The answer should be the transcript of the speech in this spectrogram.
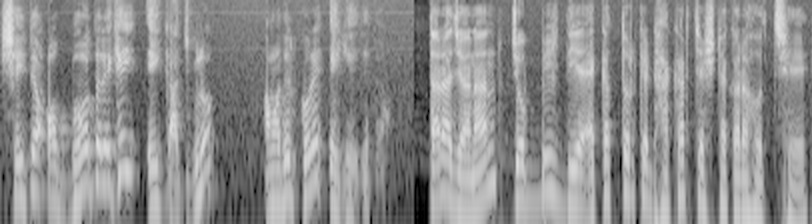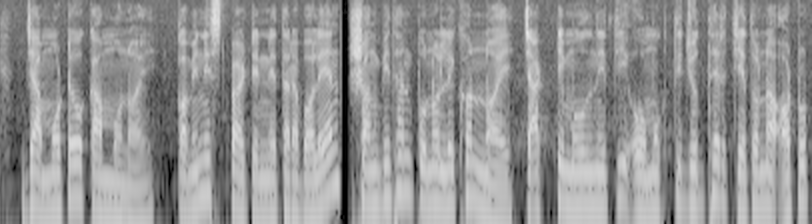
সেইটা অব্যাহত রেখেই এই কাজগুলো আমাদের করে এগিয়ে যেতে হবে। তারা জানান, চব্বিশ দিয়ে একাত্তরকে ঢাকার চেষ্টা করা হচ্ছে, যা মোটেও কাম্য নয়। কমিউনিস্ট পার্টির নেতারা বলেন, সংবিধান পুনর্লিখন নয়, চারটি মূলনীতি ও মুক্তিযুদ্ধের চেতনা অটুট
